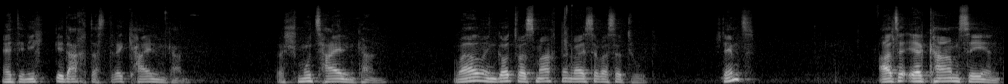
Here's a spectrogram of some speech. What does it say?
Er hätte nicht gedacht, dass Dreck heilen kann, dass Schmutz heilen kann. Weil wenn Gott was macht, dann weiß er, was er tut. Stimmt's? Also er kam sehend.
